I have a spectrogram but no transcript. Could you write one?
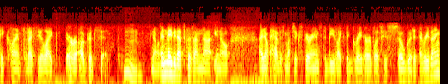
take clients that I feel like are a good fit. Hmm. you know, and maybe that's because I'm not, you know, I don't have as much experience to be like the great herbalist who's so good at everything.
